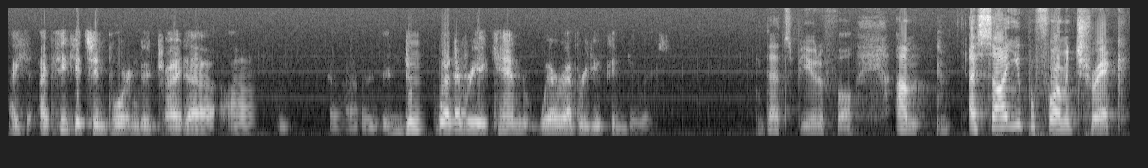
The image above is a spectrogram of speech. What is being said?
I, I think it's important to try to uh, uh, do whatever you can wherever you can do it. That's beautiful. Um, I saw you perform a trick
